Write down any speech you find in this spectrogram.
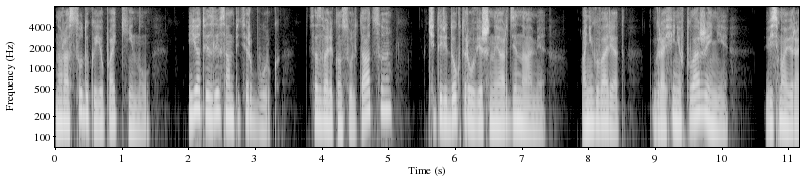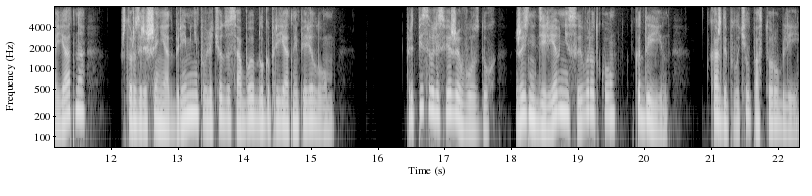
но рассудок ее покинул. Ее отвезли в Санкт-Петербург. Созвали консультацию. Четыре доктора, увешанные орденами. Они говорят, графиня в положении. Весьма вероятно, что разрешение от бремени повлечет за собой благоприятный перелом. Предписывали свежий воздух, жизнь в деревне, сыворотку, кадеин. Каждый получил по 100 рублей.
